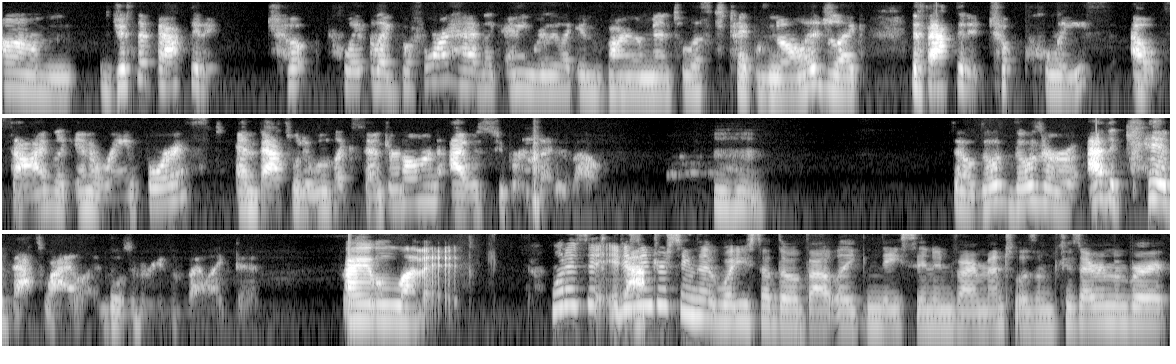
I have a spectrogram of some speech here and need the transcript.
um just the fact that it took place like before i had like any really like environmentalist type of knowledge like the fact that it took place outside like in a rainforest and that's what it was like centered on i was super excited about Mm-hmm. so those those are as a kid that's why i like those are the reasons i liked it For I love it. What is it? It is Yeah. interesting that what you said though about like nascent environmentalism because I remember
